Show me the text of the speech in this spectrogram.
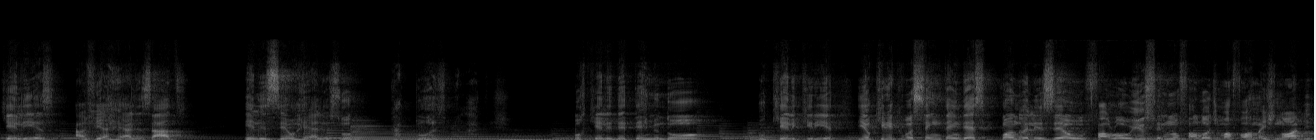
que Elias havia realizado, Eliseu realizou 14 milagres, porque ele determinou o que ele queria. E eu queria que você entendesse que quando Eliseu falou isso, ele não falou de uma forma snob,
